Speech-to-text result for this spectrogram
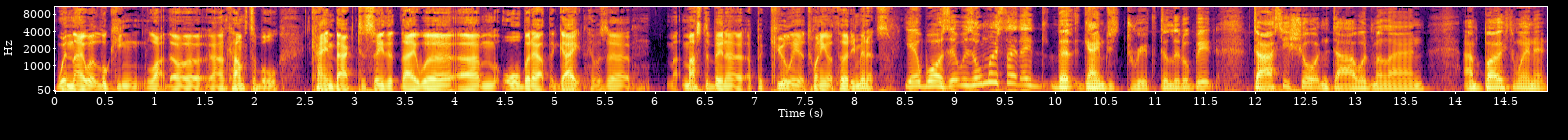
when they were looking like they were uncomfortable. Came back to see that they were um, all but out the gate. It was a must have been a, a, peculiar 20 or 30 minutes. Yeah, it was. It was almost like they the game just drifted a little bit. Darcy Short and Dawid Malan um, both went at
